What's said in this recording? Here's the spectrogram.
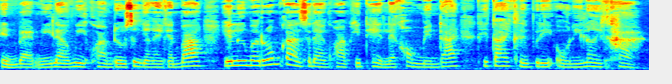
เห็นแบบนี้แล้วมีความรู้สึกยังไงกันบ้าง อย่าลืมมาร่วมการแสดงความคิดเห็นและคอมเมนต์ได้ที่ใต้คลิปวิดีโอนี้เลยค่ะ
